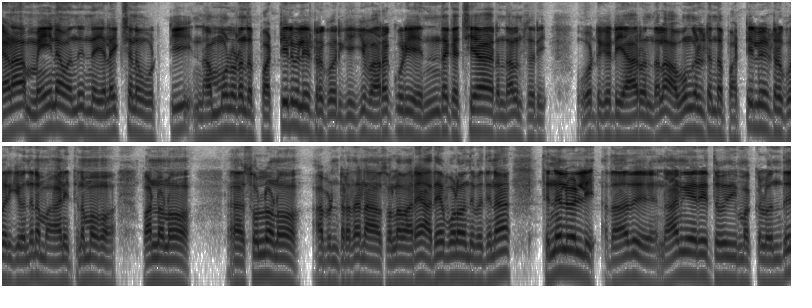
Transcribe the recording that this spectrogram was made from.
ஏன்னா மெயினாக வந்து இந்த எலெக்ஷனை ஒட்டி நம்மளோட இந்த பட்டியல் வெளியிட்ட கோரிக்கைக்கு வரக்கூடிய எந்த கட்சியாக இருந்தாலும் சரி ஓட்டு கேட்டு யார் வந்தாலும் அவங்கள்ட்ட இந்த பட்டியல் வெளியிட்ட கோரிக்கை வந்து நம்ம ஆணித்தனமாக பண்ணணும். சொல்லணும் அப்படின்றத நான் சொல்ல வரேன். அதே போல் வந்து பார்த்திங்கன்னா திருநெல்வேலி அதாவது நான்கேரி தொகுதி மக்கள் வந்து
